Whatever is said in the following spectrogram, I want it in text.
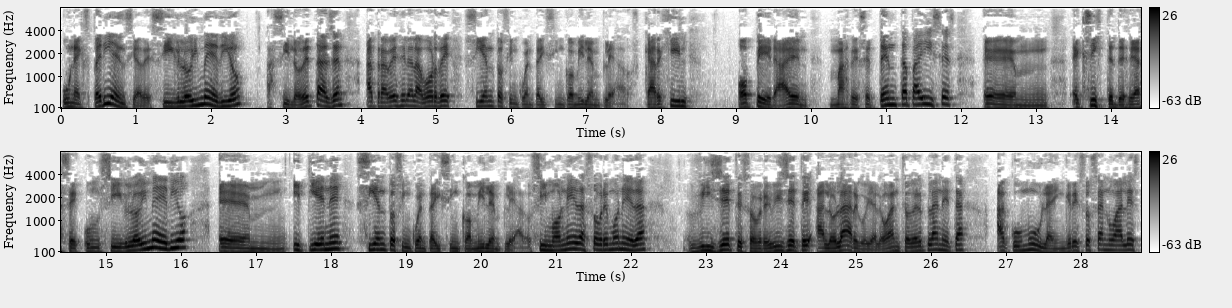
una experiencia de siglo y medio, así lo detallan, a través de la labor de 155.000 empleados. Cargill opera en más de 70 países, eh, existe desde hace un siglo y medio eh, y tiene 155 mil empleados. Y moneda sobre moneda, billete sobre billete, a lo largo y a lo ancho del planeta, acumula ingresos anuales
